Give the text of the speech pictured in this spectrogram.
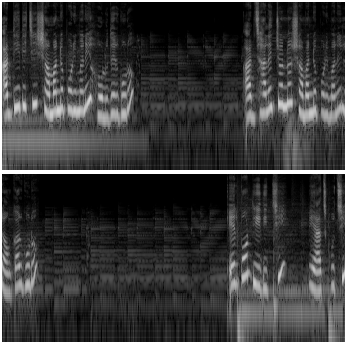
আর দিয়ে দিচ্ছি সামান্য পরিমাণে হলুদের গুঁড়ো। আর ঝালের জন্য সামান্য পরিমাণে লঙ্কার গুঁড়ো। এরপর দিয়ে দিচ্ছি পেঁয়াজ কুচি।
